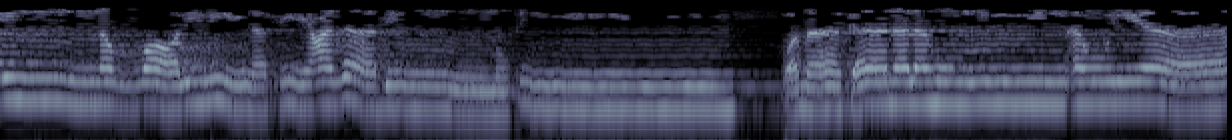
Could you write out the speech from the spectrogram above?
إِنَّ الظَّالِمِينَ فِي عَذَابٍ مُقِيمٍ وَمَا كَانَ لَهُم مِّنْ أَوْلِيَاءَ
